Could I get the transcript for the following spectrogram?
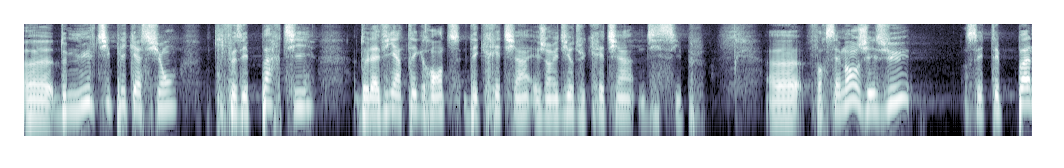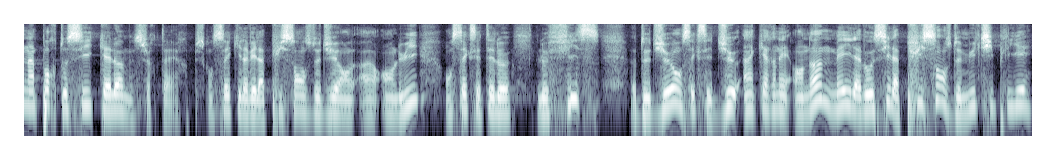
euh, de multiplication qui faisait partie de la vie intégrante des chrétiens, et j'ai envie de dire du chrétien disciple. Forcément, Jésus, c'était pas n'importe aussi quel homme sur terre, puisqu'on sait qu'il avait la puissance de Dieu en, lui, on sait que c'était le, Fils de Dieu, on sait que c'est Dieu incarné en homme, mais il avait aussi la puissance de multiplier.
